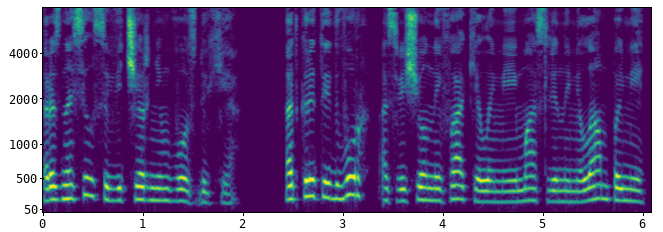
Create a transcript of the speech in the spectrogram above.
разносился в вечернем воздухе. Открытый двор, освещенный факелами и масляными лампами,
